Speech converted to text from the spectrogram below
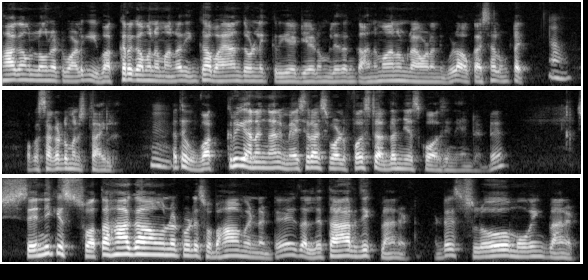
భాగంలో ఉన్నట్టు వాళ్ళకి ఈ వక్ర గమనం అన్నది ఇంకా భయాందోళన క్రియేట్ చేయడం లేదా ఇంకా అనుమానం రావడానికి కూడా అవకాశాలు ఉంటాయి. ఒక సగటు మన స్థాయిలో అయితే వక్రి అనగానే మేషరాశి వాళ్ళు ఫస్ట్ అర్థం చేసుకోవాల్సింది ఏంటంటే శనికి స్వతహాగా ఉన్నటువంటి స్వభావం ఏంటంటే ఇస్ అ లెథార్జిక్ ప్లానెట్ అంటే స్లో మూవింగ్ ప్లానెట్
